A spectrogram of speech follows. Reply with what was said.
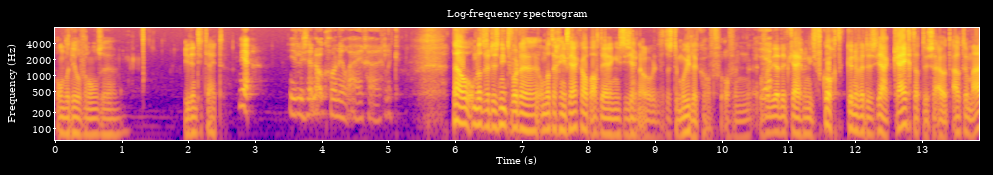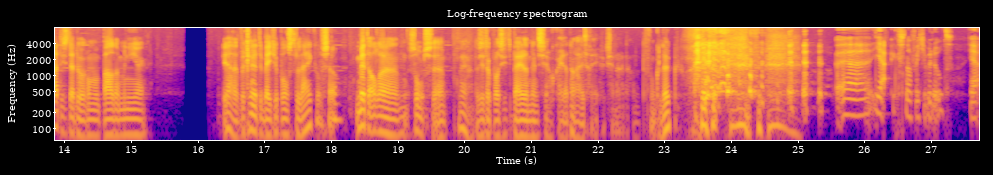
onderdeel van onze identiteit. Ja, jullie zijn ook gewoon heel eigen eigenlijk. Nou, omdat we dus niet worden, omdat er geen verkoopafdeling is die zegt, nou, dat is te moeilijk of, of, een, of Ja. ja, dit krijgen we niet verkocht, kunnen we dus, ja, krijgt dat dus au- automatisch daardoor op een bepaalde manier. Ja, begint het een beetje op ons te lijken of zo. Met alle, soms, nou ja, er zit ook wel eens iets bij dat mensen zeggen, hoe kan je dat nou uitgeven? Ik zeg, nou, nou, dat vond ik leuk. Eh, ja, ik snap wat je bedoelt. Ja,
